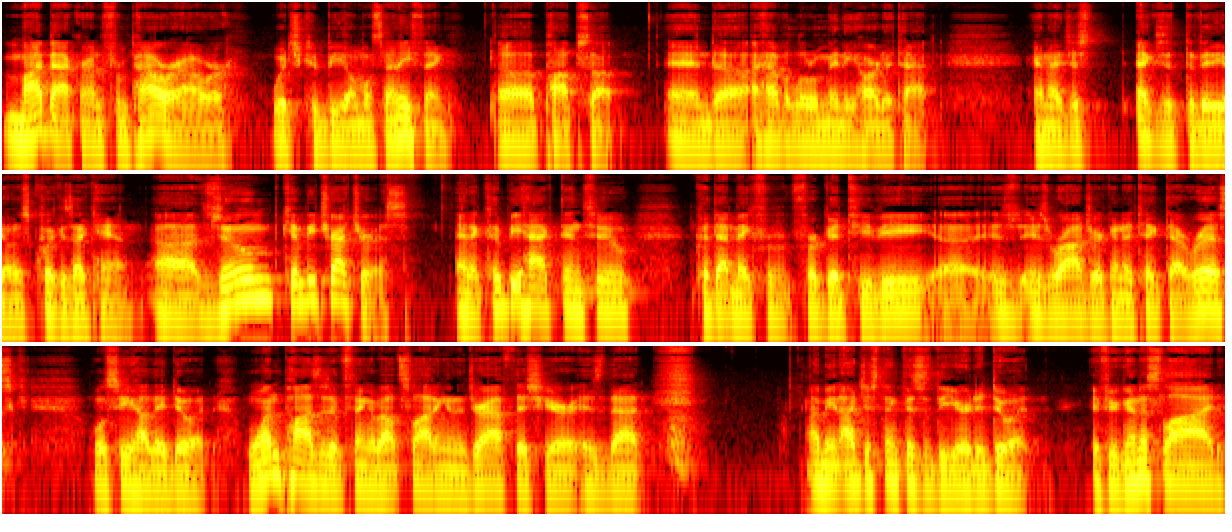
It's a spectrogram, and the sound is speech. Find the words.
My background from Power Hour, which could be almost anything, uh, pops up, and uh, I have a little mini heart attack, and I just exit the video as quick as I can. Uh, Zoom can be treacherous, and it could be hacked into. Could that make for, for good TV? Uh, is is Roger going to take that risk? We'll see how they do it. One positive thing about sliding in the draft this year is that, I mean, I just think this is the year to do it. If you're going to slide,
